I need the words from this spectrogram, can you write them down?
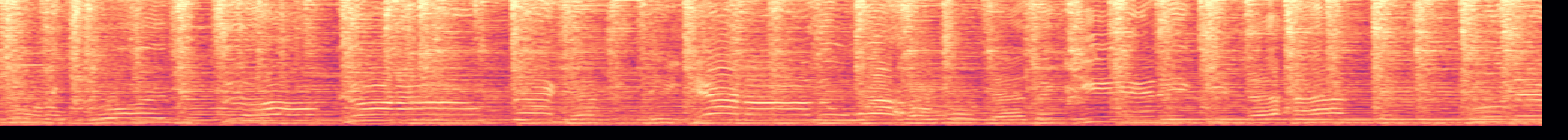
後の恋人この歌が部屋のドアを叩きに来たって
